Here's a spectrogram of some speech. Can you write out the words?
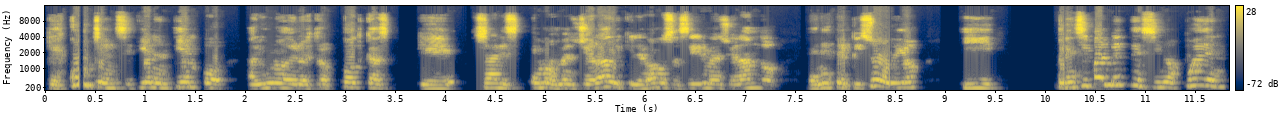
que escuchen si tienen tiempo alguno de nuestros podcasts que ya les hemos mencionado y que les vamos a seguir mencionando en este episodio. Y principalmente si nos pueden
